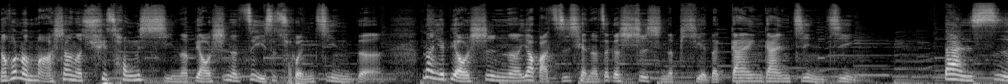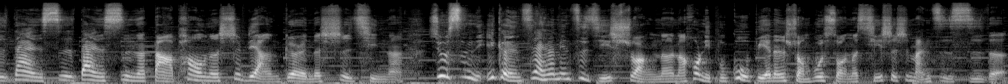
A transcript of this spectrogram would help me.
然后呢，马上呢去冲洗呢，表示呢自己是纯净的，那也表示呢要把之前的这个事情呢撇得干干净净。但是，但是，但是呢，打炮呢是两个人的事情呢，就是你一个人在那边自己爽呢，然后你不顾别人爽不爽呢，其实是蛮自私的。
